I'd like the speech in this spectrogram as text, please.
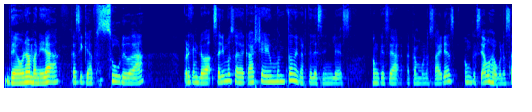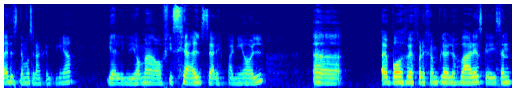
de una manera casi que absurda. Por ejemplo, salimos a la calle y hay un montón de carteles en inglés aunque sea acá en Buenos Aires, aunque seamos de Buenos Aires estemos en Argentina y el idioma oficial sea el español. Uh, vos ves, por ejemplo, los bares que dicen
